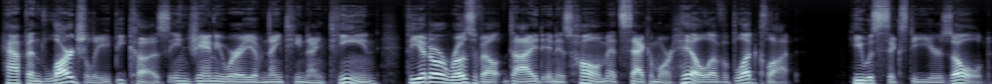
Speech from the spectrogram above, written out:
happened largely because in January of 1919, Theodore Roosevelt died in his home at Sagamore Hill of a blood clot. He was 60 years old.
